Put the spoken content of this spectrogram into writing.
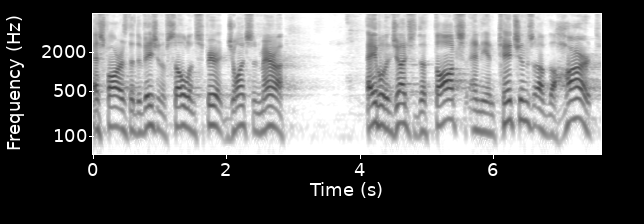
as far as the division of soul and spirit, joints and marrow, able to judge the thoughts and the intentions of the heart.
